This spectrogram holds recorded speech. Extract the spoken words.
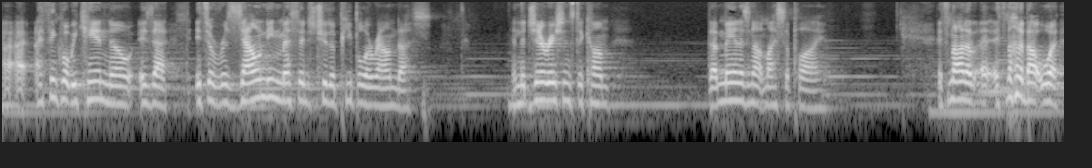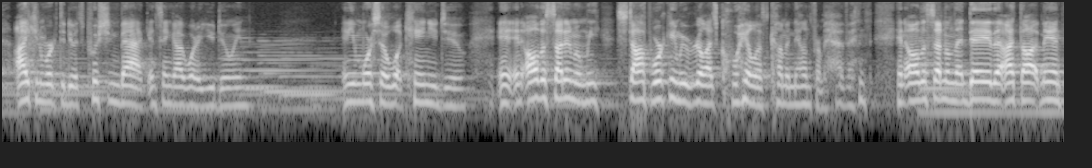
I, I think what we can know is that it's a resounding message to the people around us and the generations to come that man is not my supply. It's not, a, it's not about what I can work to do. It's pushing back and saying, God, what are you doing? And even more so, what can you do? And, and, all of a sudden, when we stop working, we realize quail is coming down from heaven. And all of a sudden, on that day that I thought, man,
